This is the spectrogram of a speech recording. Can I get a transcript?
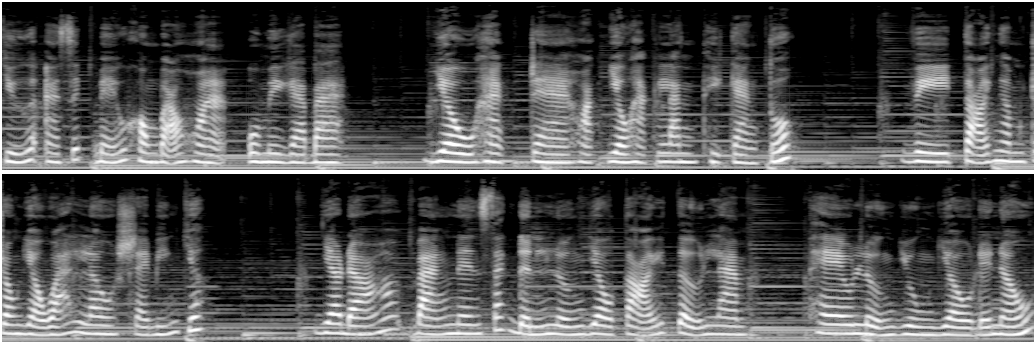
chứa axit béo không bão hòa omega 3. Dầu hạt trà hoặc dầu hạt lanh thì càng tốt. Vì tỏi ngâm trong dầu quá lâu sẽ biến chất Do đó, bạn nên xác định lượng dầu tỏi tự làm theo lượng dùng dầu để nấu.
